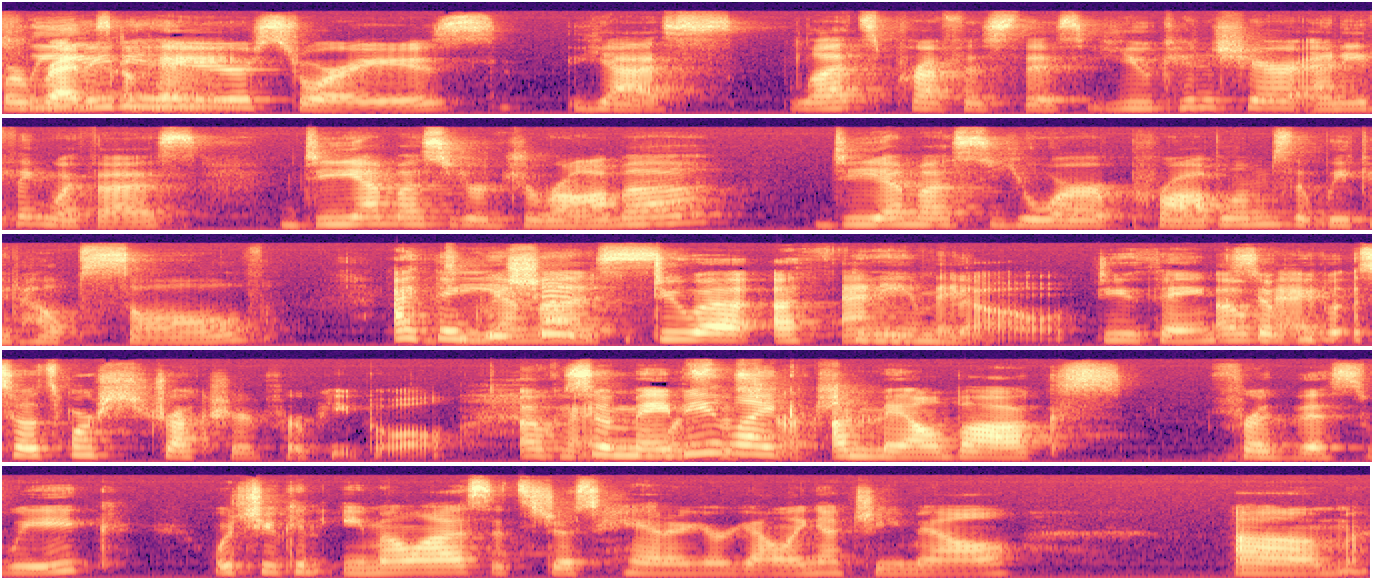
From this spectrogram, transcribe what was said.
We're ready to okay. hear your stories. Yes, let's preface this. You can share anything with us. DM us your drama. DM us your problems that we could help solve. I think we should us do a, a theme anything. though. Do you think? So people so it's more structured for people. Okay. So maybe like a mailbox for this week, which you can email us. It's just Hannah, you're yelling at Gmail. Um,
